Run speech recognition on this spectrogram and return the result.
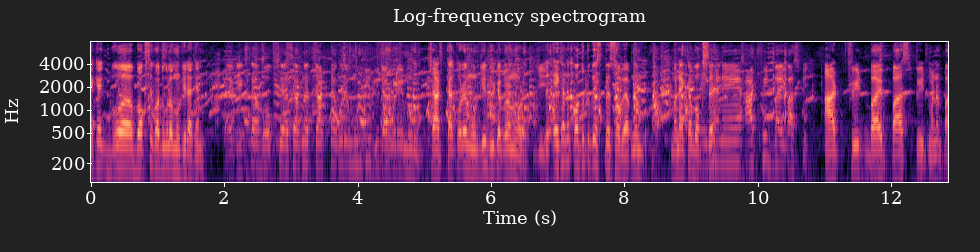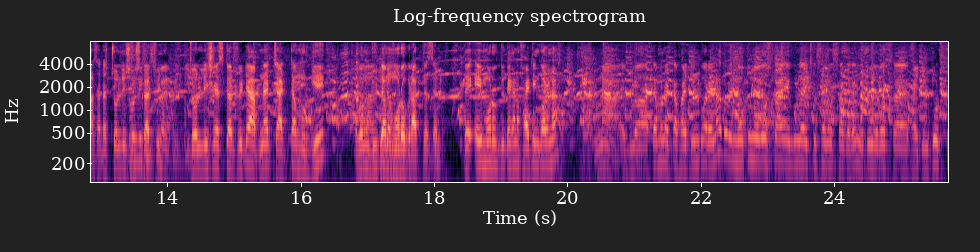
এক এক বক্সে কতগুলো মুরগি রাখেন? এক একটা বক্সে আছে আপনার চারটা করে মুরগি দুইটা করে মুরগ। চারটা করে মুরগি দুইটা করে মোরগ। তো এখানে কতটুকু স্পেস হবে আপনি মানে একটা বক্সে এখানে আট ফিট বাই পাঁচ ফিট আট ফিট বাই পাঁচ ফিট মানে পাঁচ হাজার চল্লিশ 40 স্কোয়ার ফিট চল্লিশ স্কোয়ার ফিটে আপনার চারটা মুরগি এবং দুইটা দুইটা মোরগ রাখতেছেন। তো এই মোরগ দুইটা এখানে ফাইটিং করে না? না এগুলো তেমন একটা ফাইটিং করে না তবে নতুন অবস্থায় এগুলো একটু সমস্যা করে নতুন অবস্থায় ফাইটিং করছে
